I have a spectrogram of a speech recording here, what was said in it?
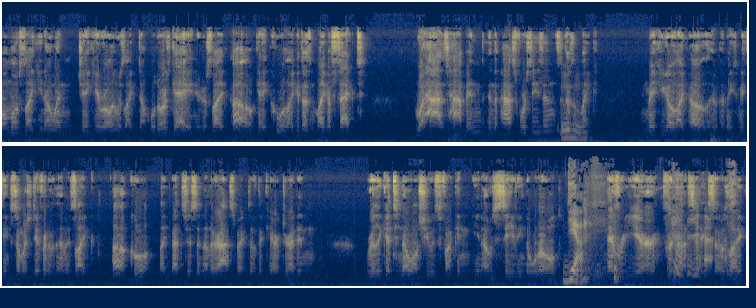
almost like you know when J.K. Rowling was like Dumbledore's gay, and you're just like, oh, okay, cool. Like it doesn't like affect what has happened in the past four seasons. It doesn't Mhm. like make you go like, oh, it makes me think so much different of them. It's like, oh, cool. Like that's just another aspect of the character I didn't really get to know while she was fucking, you know, saving the world Yeah. every year for God's Yeah. sake. So I was like,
